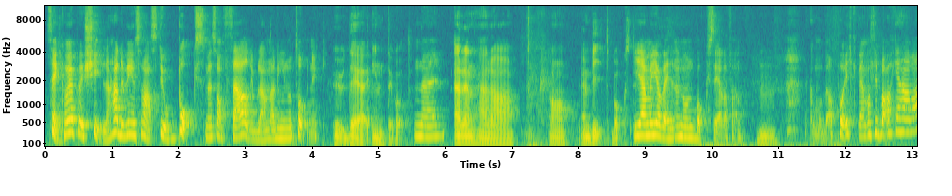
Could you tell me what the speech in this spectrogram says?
Sen kom jag på i kylen hade vi en sån här stor box med sån färdigblandad gin och tonic. Uh, det är inte gott. Nej. Är den här, uh, ja, en vit box typ. Ja men jag vet, någon box i alla fall. Mm. Kommer våra pojkvänner tillbaka här va?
